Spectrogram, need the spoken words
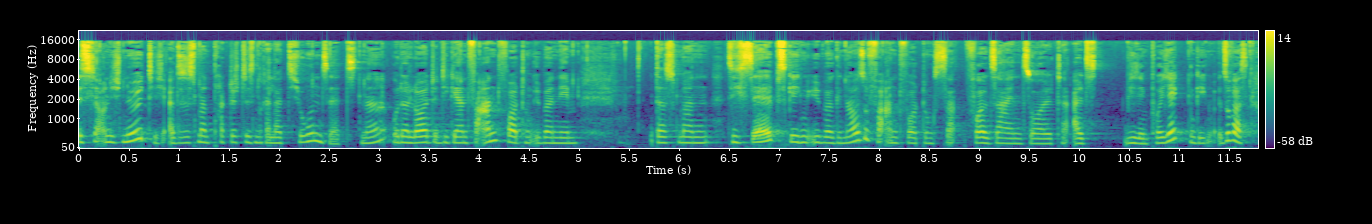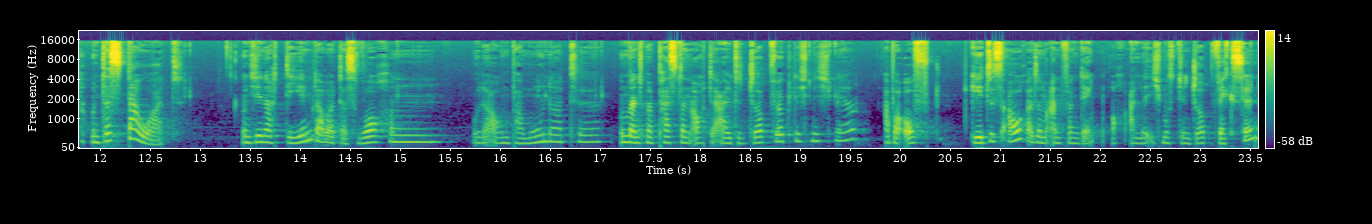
ist ja auch nicht nötig. Also, dass man praktisch das in Relation setzt. Ne? Oder Leute, die gern Verantwortung übernehmen, dass man sich selbst gegenüber genauso verantwortungsvoll sein sollte, als wie den Projekten gegenüber. Sowas. Und das dauert. Und je nachdem dauert das Wochen oder auch ein paar Monate. Und manchmal passt dann auch der alte Job wirklich nicht mehr. Aber oft geht es auch. Also am Anfang denken auch alle, ich muss den Job wechseln,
